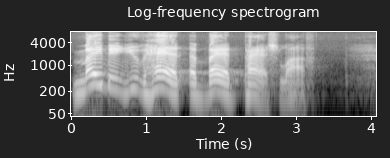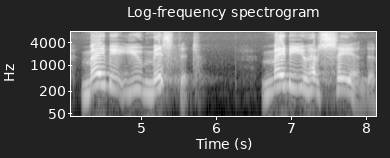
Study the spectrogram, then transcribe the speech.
Maybe you've had a bad past life. Maybe you missed it. Maybe you have sinned.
